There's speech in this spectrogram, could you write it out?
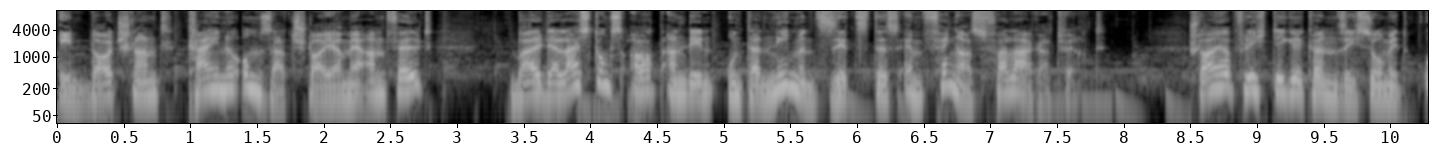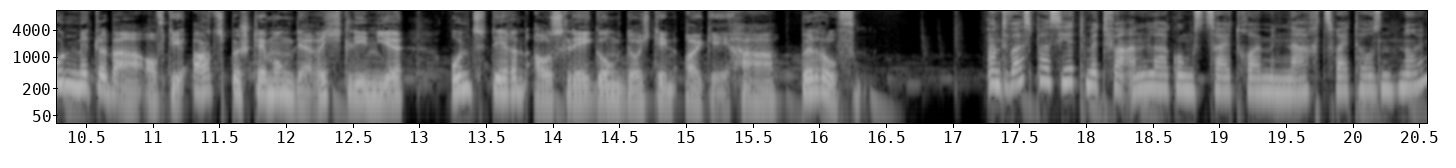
in Deutschland keine Umsatzsteuer mehr anfällt, weil der Leistungsort an den Unternehmenssitz des Empfängers verlagert wird. Steuerpflichtige können sich somit unmittelbar auf die Ortsbestimmung der Richtlinie und deren Auslegung durch den EuGH berufen. Und was passiert mit Veranlagungszeiträumen nach 2009?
